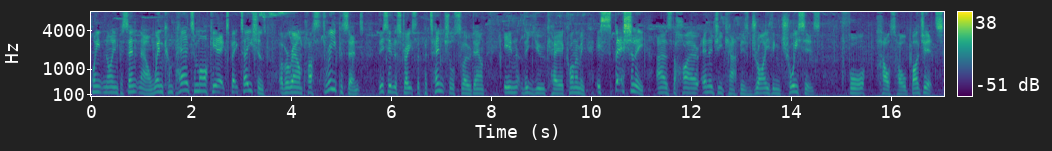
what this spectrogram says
0.9% now. And when compared to market expectations of around plus 3%, this illustrates the potential slowdown in the UK economy, especially as the higher energy cap is driving choices for household budgets.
